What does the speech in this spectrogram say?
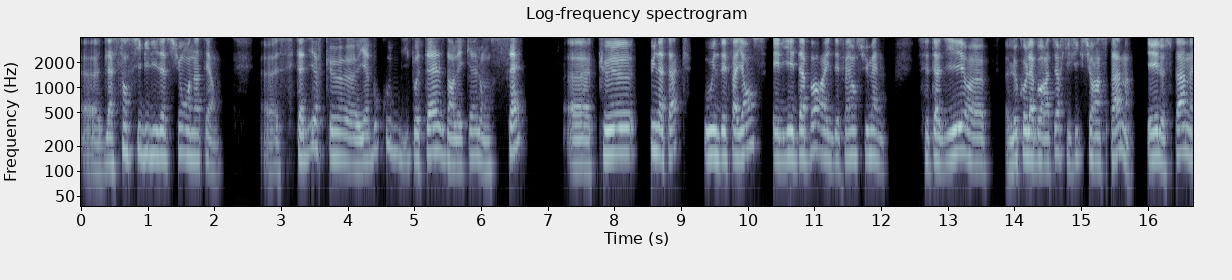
de la sensibilisation en interne. C'est-à-dire qu'il y a beaucoup d'hypothèses dans lesquelles on sait qu'une attaque ou une défaillance est liée d'abord à une défaillance humaine, c'est-à-dire le collaborateur qui clique sur un spam et le spam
